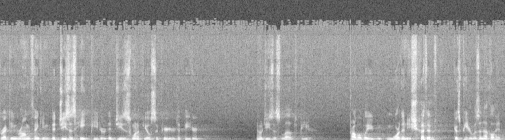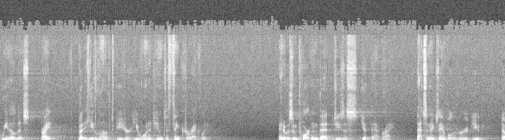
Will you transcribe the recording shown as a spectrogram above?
correcting wrong thinking. Did Jesus hate Peter? Did Jesus want to feel superior to Peter? No, Jesus loved Peter. Probably more than he should have, because Peter was a knucklehead. We know this, right? But he loved Peter. He wanted him to think correctly. And it was important that Jesus get that right. That's an example of a rebuke. Now,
